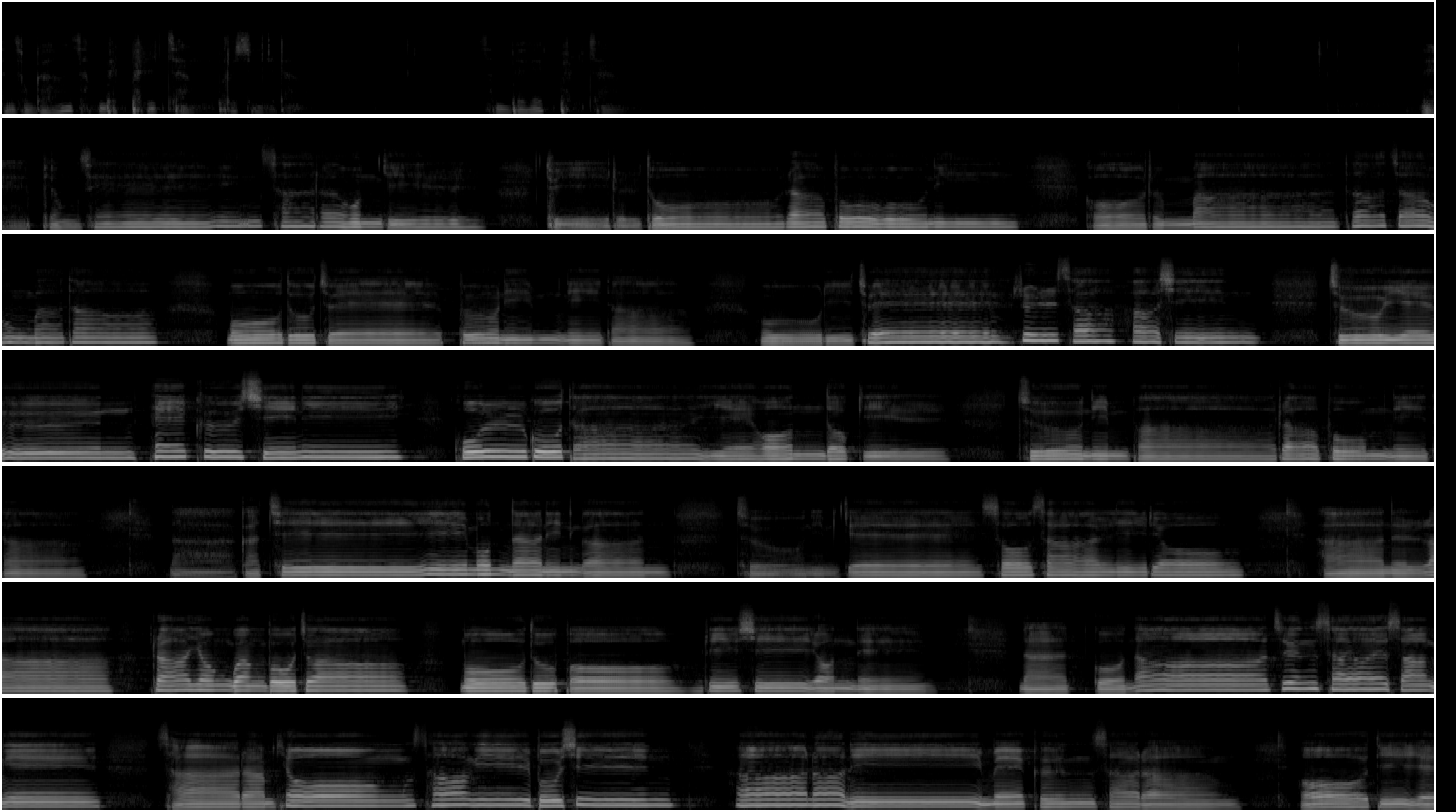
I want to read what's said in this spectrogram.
찬송가 308장 부르십니다. 308장 내 평생 살아온 길 뒤를 돌아보니 걸음마 다 자옥마다 모두 죄뿐입니다. 우리 죄를 사하신 주의 은혜 크시니 골고다의 언덕길 주님 바라봅니다. 나같이 못난 인간 주님께서 살리려 하늘나라 영광 보좌 모두 버리시었네 낮고 낮은 세상에 사람 형상 입으신 하나님의 큰 사랑 어디에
